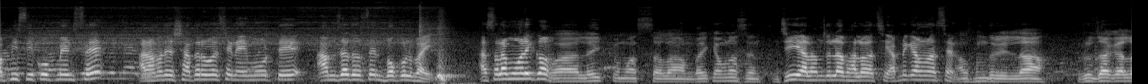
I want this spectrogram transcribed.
অফিস ইকুইপমেন্টসে আর আমাদের সাথে রয়েছেন এই মুহূর্তে আমজাদ হোসেন বকুল ভাই। আসসালামু আলাইকুম। ওয়ালাইকুম আসসালাম। ভাই কেমন আছেন? জি আলহামদুলিল্লাহ ভালো আছি। আপনি কেমন আছেন? আলহামদুলিল্লাহ। রোজা গেল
